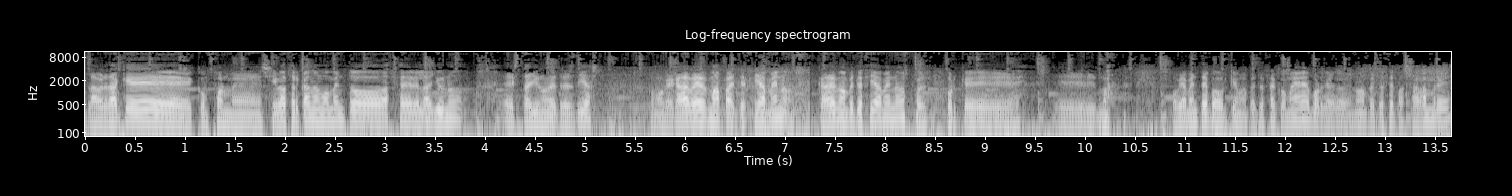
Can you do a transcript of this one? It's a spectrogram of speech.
La verdad que conforme se iba acercando el momento de hacer el ayuno, este ayuno de tres días, como que cada vez me apetecía menos. Cada vez me apetecía menos, pues porque, eh, obviamente porque me apetece comer, porque no me apetece pasar hambre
